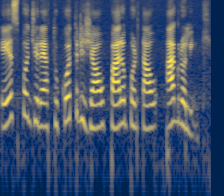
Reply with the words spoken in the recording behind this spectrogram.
Expo Direto Cotrijal para o portal AgroLink.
